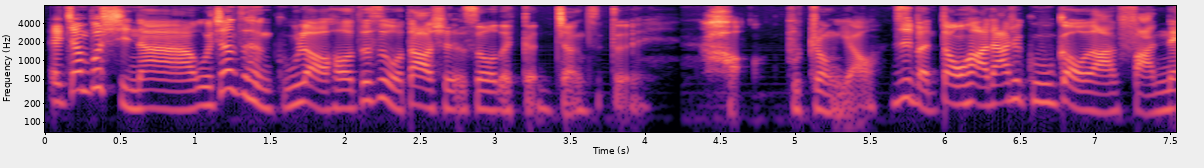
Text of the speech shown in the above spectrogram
哎，这样不行啊，我这样子很古老哈，这是我大学的时候的梗，这样子对。好，不重要。日本动画，大家去 Google 啦，烦呢、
